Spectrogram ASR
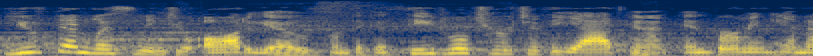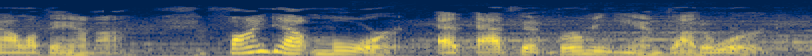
You've been listening to audio from the Cathedral Church of the Advent in Birmingham, Alabama. Find out more at adventbirmingham.org.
